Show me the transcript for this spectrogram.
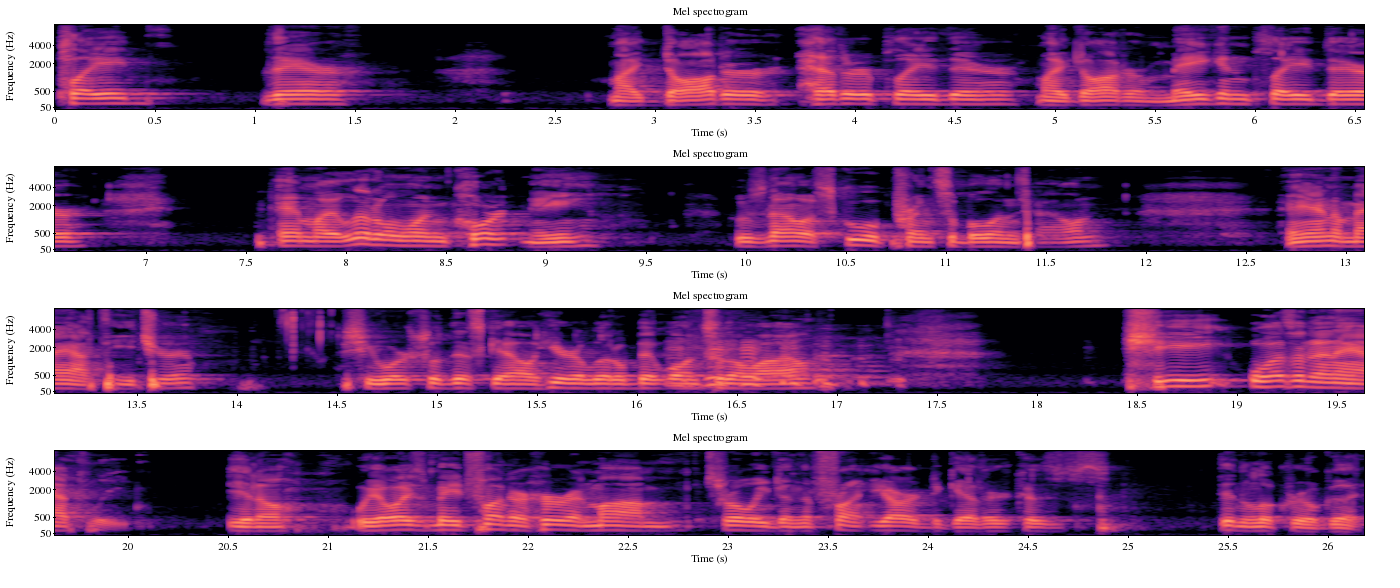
played there. My daughter Heather played there. My daughter Megan played there. And my little one, Courtney, who's now a school principal in town and a math teacher, she works with this gal here a little bit once in a while. She wasn't an athlete, you know. We always made fun of her and mom throwing in the front yard together because didn't look real good.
